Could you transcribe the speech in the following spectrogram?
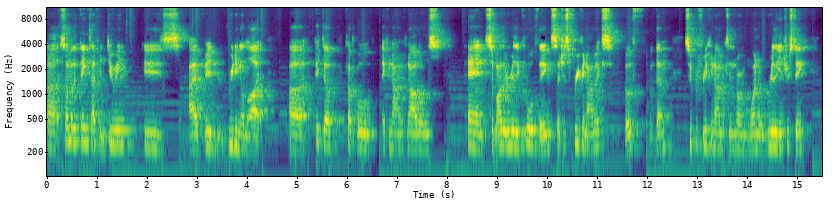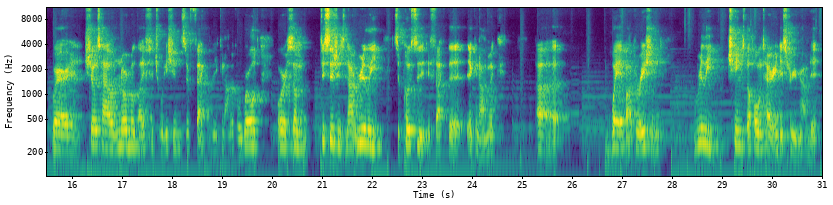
Uh, some of the things I've been doing is I've been reading a lot, uh, picked up a couple economic novels, and some other really cool things such as Freakonomics, both of them. Super Freakonomics and normal one are really interesting, where it shows how normal life situations affect the economical world or some decisions not really supposed to affect the economic uh, way of operation really changed the whole entire industry around it.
